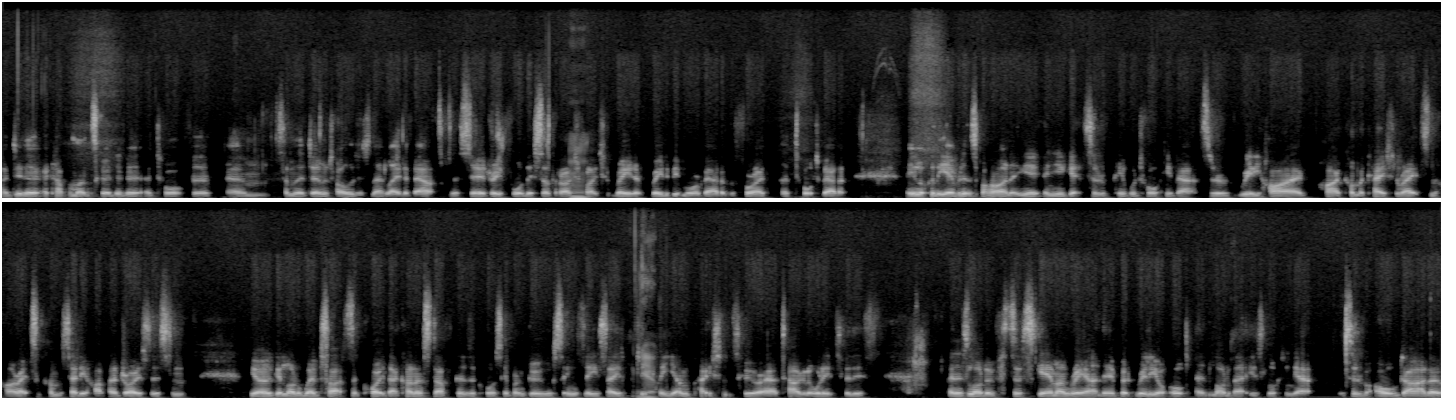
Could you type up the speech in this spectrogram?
I did a, a couple months ago, I did a, a talk for um, some of the dermatologists in Adelaide about the surgery for this. I thought I should mm. read it, read a bit more about it before I, I talked about it. And you look at the evidence behind it, and you, and you, get sort of people talking about sort of really high high complication rates and high rates of compensated hyperhidrosis, and you know, get a lot of websites that quote that kind of stuff because, of course, everyone Googles things these days, particularly yeah. young patients who are our target audience for this. And there's a lot of sort of scaremongering out there, but really, a lot of that is looking at sort of old data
